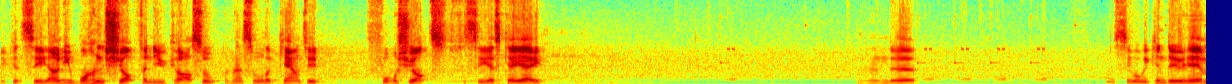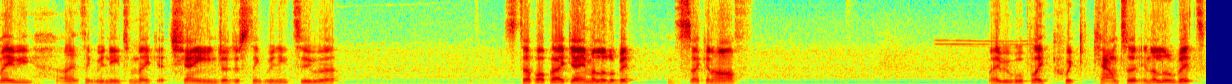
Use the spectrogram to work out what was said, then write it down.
You can see only one shot for Newcastle, and that's all that counted. Four shots for CSKA. And uh, let's see what we can do here. Maybe, I don't think we need to make a change. I just think we need to uh, step up our game a little bit in the second half. Maybe we'll play quick counter in a little bit.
